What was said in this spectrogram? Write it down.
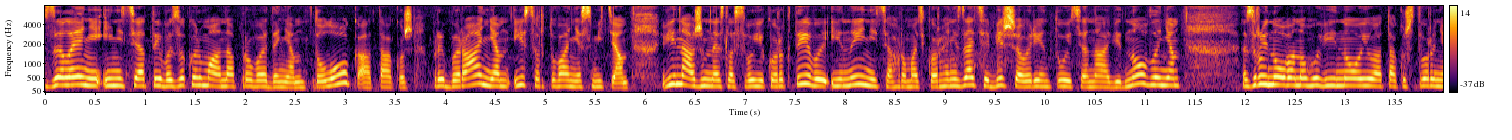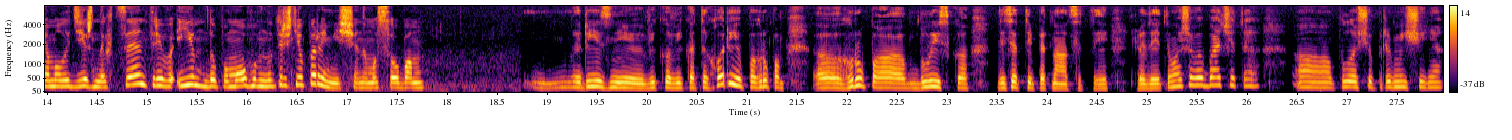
зелені ініціативи, зокрема на проведення толок, а також прибирання і сортування сміття. Війна ж внесла свої корективи, і нині ця громадська організація більше орієнтується на відновлення зруйнованого війною, а також створення молодіжних центрів і допомогу внутрішньопереміщеним особам. різні вікові категорії по групам. Е, Група близько 10-15 людей, тому що ви бачите е, площу приміщення.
